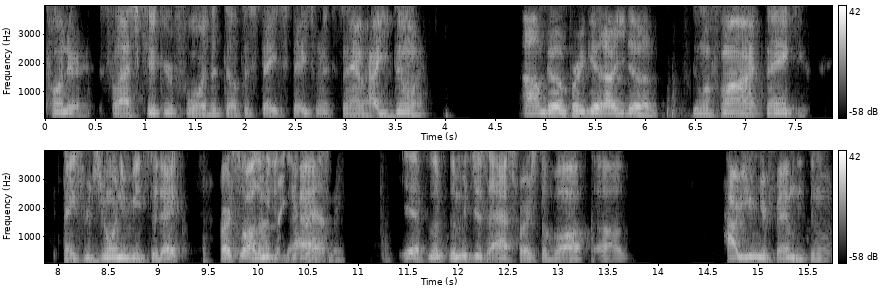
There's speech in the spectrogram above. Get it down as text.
punter slash kicker for the Delta State Statesmen. Sam, how you doing? I'm doing pretty good. How are you doing? Doing fine, thank you. Thanks for joining me today. First of all, let me just ask. Me. Yeah, let, let, me just ask. First of all, uh, how are you and your family doing?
